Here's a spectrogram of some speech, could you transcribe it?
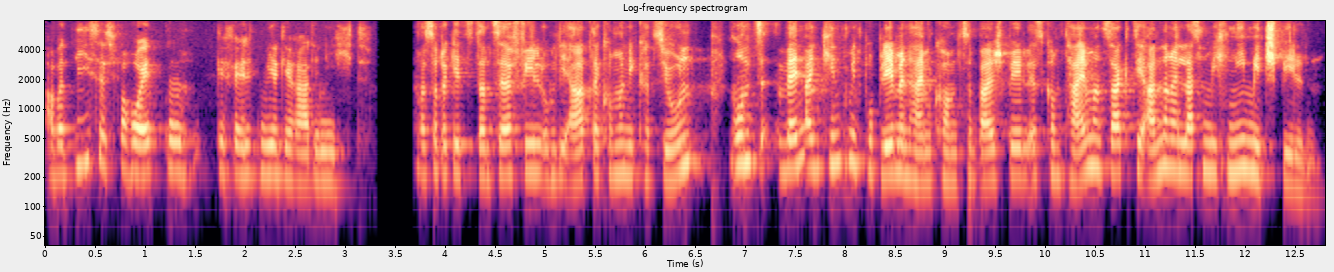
aber dieses Verhalten gefällt mir gerade nicht. Also da geht es dann sehr viel um die Art der Kommunikation. Und wenn ein Kind mit Problemen heimkommt, zum Beispiel, es kommt heim und sagt, die anderen lassen mich nie mitspielen.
